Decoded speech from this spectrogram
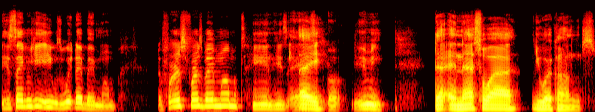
his second kid. He was with that baby mama. The first, first baby mama, tan his ass Hey. up. You hear me? that and that's why you wear condoms.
